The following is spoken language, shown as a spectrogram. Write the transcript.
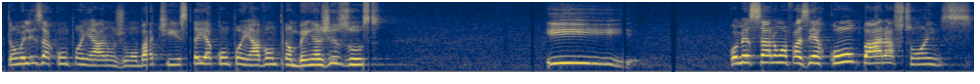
Então eles acompanharam João Batista e acompanhavam também a Jesus. E começaram a fazer comparações.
